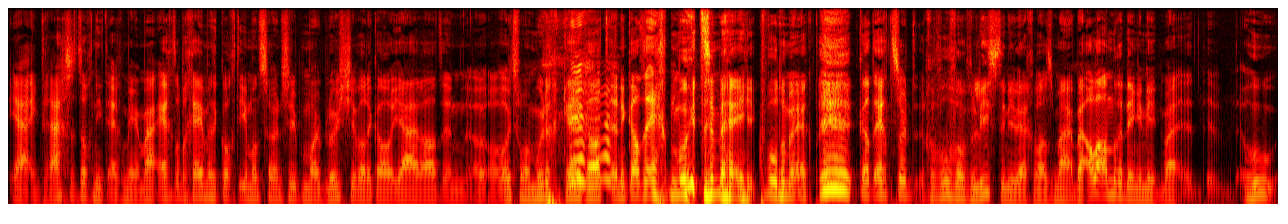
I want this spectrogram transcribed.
ja, ik draag ze toch niet echt meer. Maar echt op een gegeven moment kocht iemand zo'n supermooi blouseje... wat ik al jaren had en ooit van mijn moeder gekregen had. en ik had er echt moeite mee. Ik voelde me echt... Ik had echt een soort gevoel van verlies toen die weg was. Maar bij alle andere dingen niet. Maar eh, hoe,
